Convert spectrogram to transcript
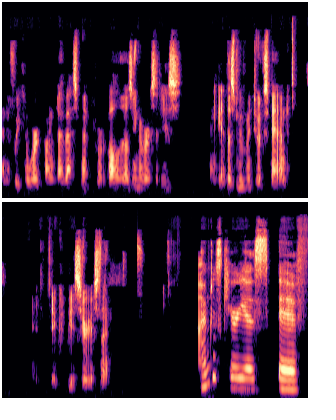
And if we can work on divestment for all of those universities and get this movement to expand, it could be a serious thing. I'm just curious if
